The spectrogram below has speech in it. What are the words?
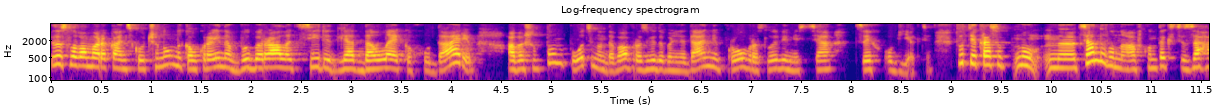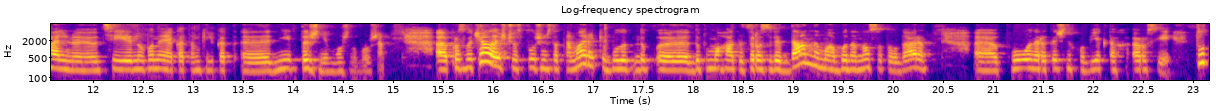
І за словами американського чиновника, Україна вибирала цілі для далеких ударів, а Вашингтон потім надавав розвідувальні дані про вразливі місця цих об'єктів. Тут якраз ну ця новина в контексті загальної цієї новини, яка там кілька е, днів, тижнів, можливо, вже е, прозвучала, що Сполучені Штати Америки будуть е, допомагати з розвідданими аби наносити удари по енергетичних об'єктах Росії. Тут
